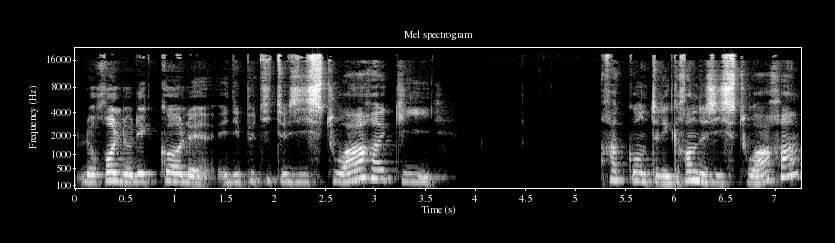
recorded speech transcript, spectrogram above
le rôle de l'école et des petites histoires qui racontent les grandes histoires.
